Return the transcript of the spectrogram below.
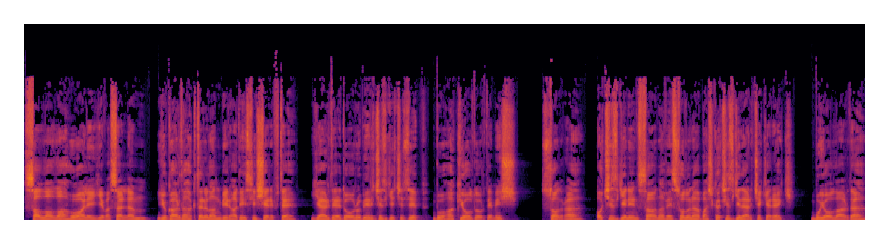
sallallahu aleyhi ve sellem yukarıda aktarılan bir hadis-i şerifte yerde doğru bir çizgi çizip bu hak yoldur demiş. Sonra o çizginin sağına ve soluna başka çizgiler çekerek bu yollarda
